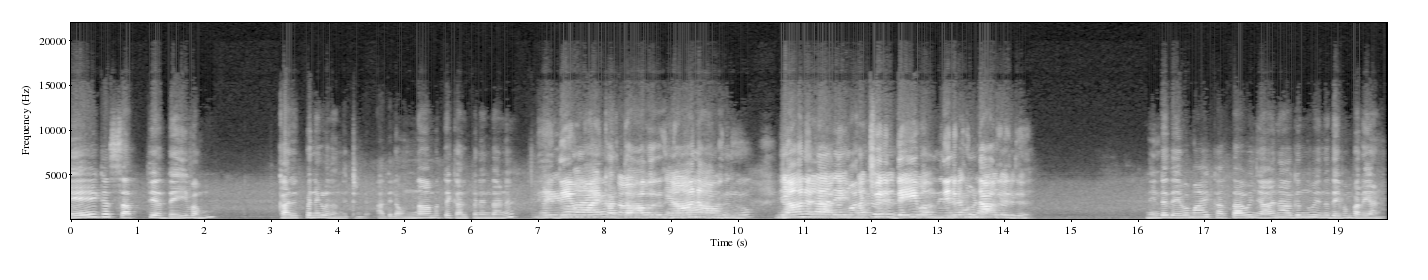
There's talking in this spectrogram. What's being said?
ഏക സത്യ ദൈവം കൽപ്പനകൾ തന്നിട്ടുണ്ട്. അതിൽ ഒന്നാമത്തെ കൽപ്പന എന്താണ്? ഞാനല്ലാതെ മറ്റൊരു ദൈവം നിനക്കുണ്ടാകരുത്. നിന്റെ ദൈവമായ കർത്താവ് ഞാനാകുന്നു എന്ന് ദൈവം പറയാണ്.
